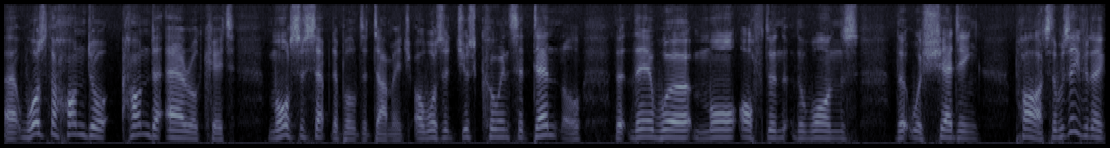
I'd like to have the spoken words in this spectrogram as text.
uh, was the Honda Honda Aero kit more susceptible to damage, or was it just coincidental that they were more often the ones that were shedding parts? There was even a,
